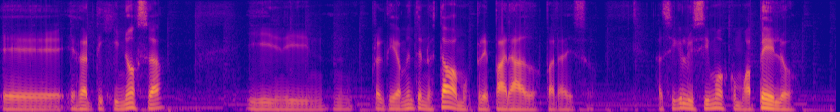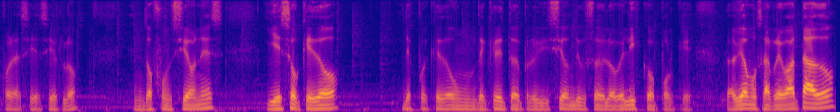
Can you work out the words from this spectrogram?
eh, es vertiginosa y, prácticamente no estábamos preparados para eso. Así que lo hicimos como a pelo, por así decirlo, en dos funciones y eso quedó. Después quedó un decreto de prohibición de uso del obelisco porque lo habíamos arrebatado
